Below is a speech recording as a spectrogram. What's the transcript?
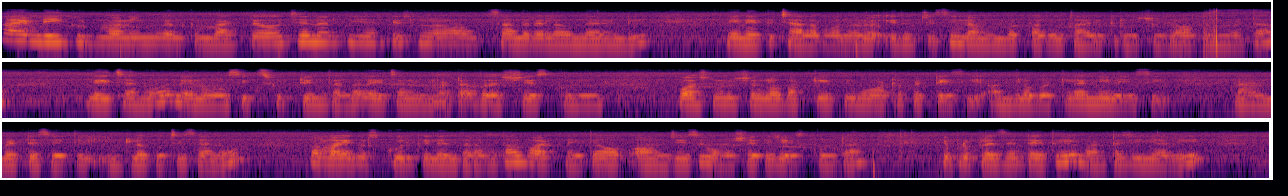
Hi అండి good morning. Welcome back to our channel. PR కృష్ణలో అందరు ఎలా ఉన్నారండి? నేనైతే చాలా బాగున్నాను. ఇది వచ్చేసి నవంబర్ పదో తారీఖు రోజు బ్లాగ్ అనమాట లేచాను. నేను సిక్స్ ఫిఫ్టీన్ కల్లా లేచాను అనమాట బ్రష్ చేసుకుని వాషింగ్ మిషన్లో బట్టలకి వాటర్ పెట్టేసి అందులో బట్టలన్నీ వేసి నానబెట్టేసి అయితే ఇంట్లోకి వచ్చేసాను. మా అమ్మాయి కూడా స్కూల్కి వెళ్ళిన తర్వాత వాటిని అయితే ఆన్ చేసి వాష్ అయితే చేసుకుంటా. ఇప్పుడు ప్రజెంట్ అయితే వంట చేయాలి.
